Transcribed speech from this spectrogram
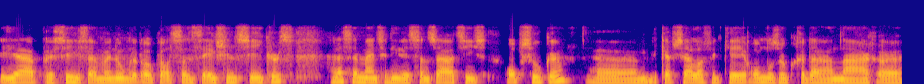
Ja, precies. En we noemen dat ook wel sensation seekers. dat zijn mensen die de sensaties opzoeken. Uh, ik heb zelf een keer onderzoek gedaan naar uh,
